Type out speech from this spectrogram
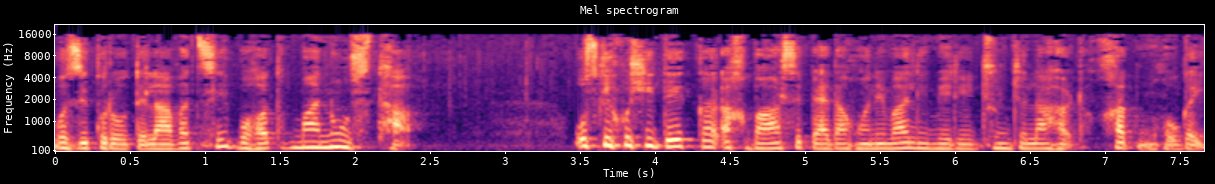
وہ ذکر و تلاوت سے بہت مانوس تھا۔ اس کی خوشی دیکھ کر اخبار سے پیدا ہونے والی میری جھنجلاہٹ ختم ہو گئی۔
